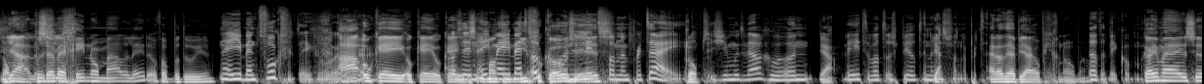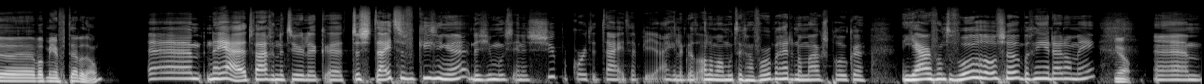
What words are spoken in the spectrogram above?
Normale- Ja, precies. zijn wij geen normale leden of wat bedoel je? Nee, je bent volksvertegenwoordiger. Ah, oké, oké, oké. Dus iemand maar die je bent niet ook gewoon verkozen lid is. van een partij. Klopt. Dus je moet wel gewoon Ja. weten wat er speelt in de Ja. rest van de partij. En dat heb jij op je genomen. Dat heb ik op me. Kan je mij eens eh, wat meer vertellen dan? Ehm, nou ja, het waren natuurlijk eh, tussentijdse verkiezingen. Dus je moest in een super korte tijd heb je eigenlijk dat allemaal moeten gaan voorbereiden. Normaal gesproken een jaar van tevoren of zo begin je daar dan mee. Ja. Ehm,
